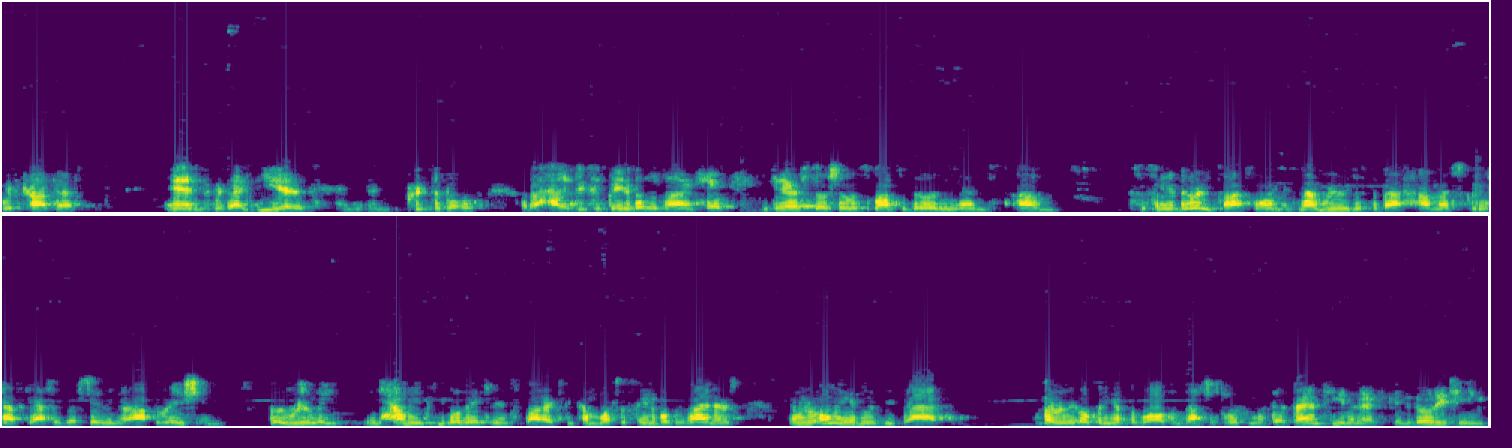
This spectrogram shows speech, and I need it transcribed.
with contests, and with ideas and, and, principles about how to do sustainable design. So their social responsibility and um, sustainability platform is not really just about how much greenhouse gases they're saving their operation but really in how many people they can inspire to become more sustainable designers. And we were only able to do that by really opening up the walls and not just working with their brand team and their sustainability team,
